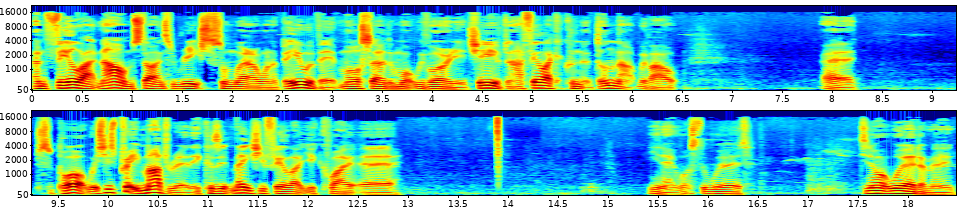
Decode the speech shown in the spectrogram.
And feel like now I'm starting to reach somewhere I want to be with it more so than what we've already achieved. And I feel like I couldn't have done that without uh, support, which is pretty mad, really, because it makes you feel like you're quite, uh, you know, what's the word? Do you know what word I mean?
